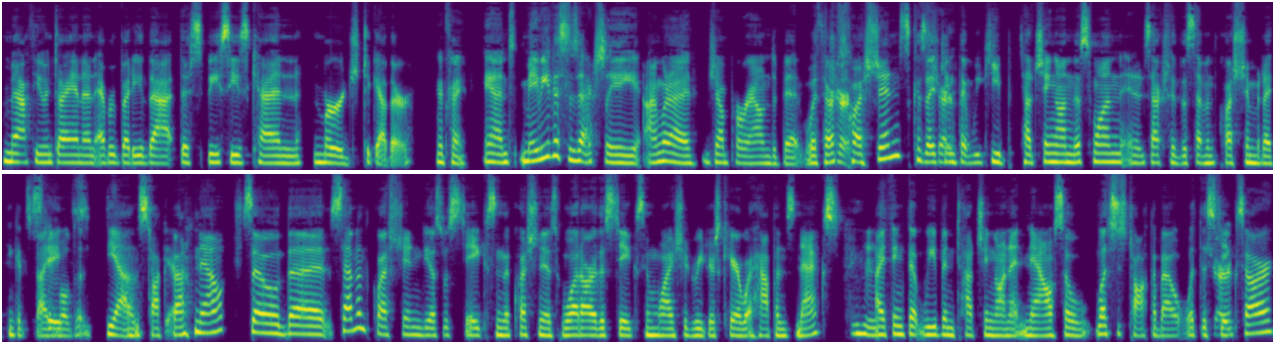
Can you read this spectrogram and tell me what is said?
Matthew and Diana and everybody that the species can merge together. Okay. And maybe this is actually, I'm going to jump around a bit with our sure. questions because I sure. think that we keep touching on this one and it's actually the seventh question, but I think it's valuable stakes. to, yeah, let's talk yeah. about it now. So the seventh question deals with stakes. And the question is, what are the stakes and why should readers care what happens next? Mm-hmm. I think that we've been touching on it now. So let's just talk about what the sure. stakes are.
